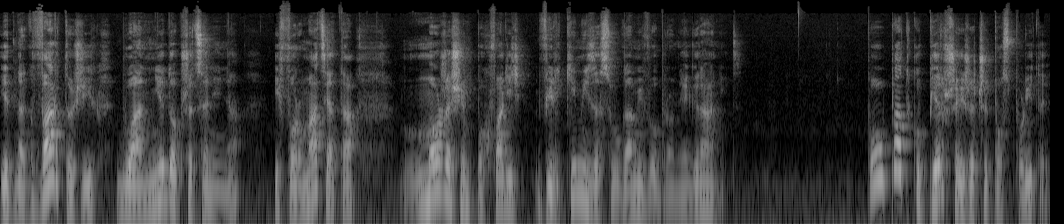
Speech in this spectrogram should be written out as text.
jednak wartość ich była nie do przecenienia i formacja ta może się pochwalić wielkimi zasługami w obronie granic. Po upadku I Rzeczypospolitej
